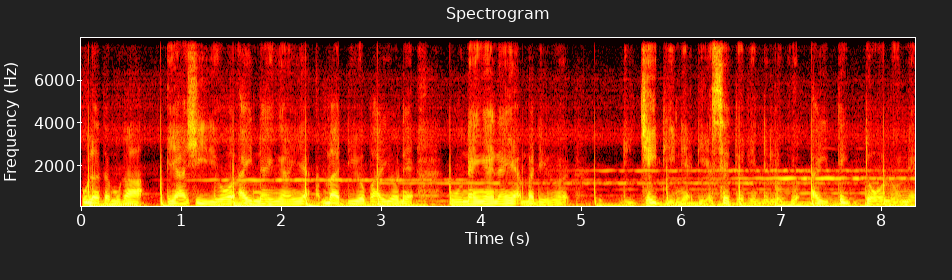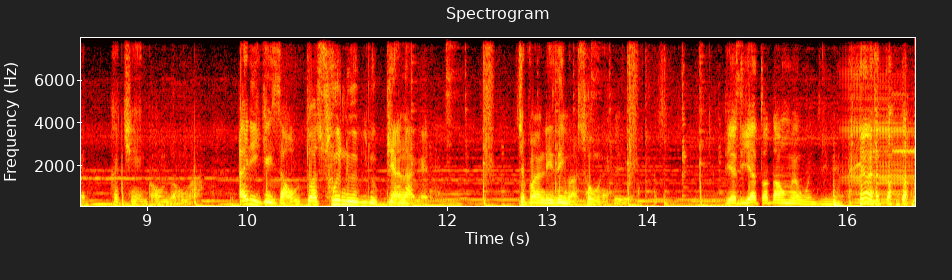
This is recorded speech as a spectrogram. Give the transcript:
ကုလသမဂ္ဂအရာရှိတွေရောအဲ့နိုင်ငံရဲ့အမတ်တွေရောဘာတွေရောနဲ့ဟိုနိုင်ငံတိုင်းရဲ့အမတ်တွေရောဒီဂျိတ်တွေနဲ့ဒီအဆက်တွေနဲ့လို့ပြောအဲ့ဒီတိတ်တော်လုံးနဲ့ကချင်ကောင်းဆောင်ကအဲ့ဒီကိစ္စကိုတွတ်ဆွေးနွေးပြီးလို့ပြန်လာခဲ့တယ်ဂျပန်လေးစိတ်မှာဆုံးတယ်ဟေးဒီကဒီကတော်တောင်းမဲ့ဝင်ကြီးနေတော်တောင်း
